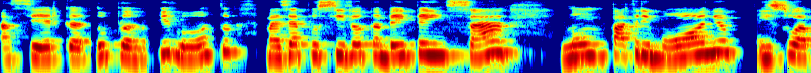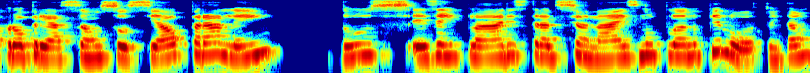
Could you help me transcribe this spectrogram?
acerca do plano piloto, mas é possível também pensar num patrimônio e sua apropriação social para além dos exemplares tradicionais no plano piloto. Então,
